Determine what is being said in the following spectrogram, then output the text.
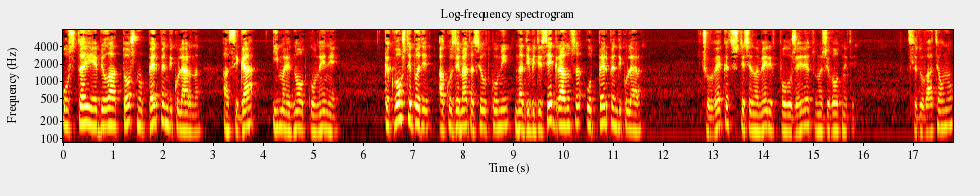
уста й е била точно перпендикулярна, а сега има едно отклонение. Какво ще бъде, ако Земята се отклони на 90 градуса от перпендикуляра? Човекът ще се намери в положението на животните. Следователно,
